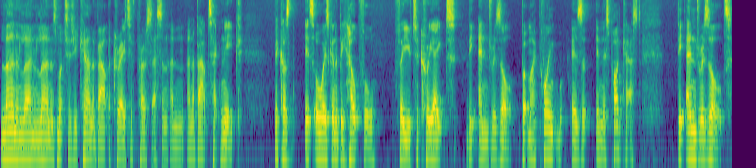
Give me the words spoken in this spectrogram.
learn and learn and learn as much as you can about the creative process and, and, and about technique because it's always going to be helpful for you to create the end result. But my point is in this podcast, the end result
